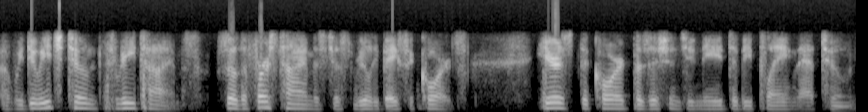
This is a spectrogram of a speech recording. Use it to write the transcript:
uh, we do each tune three times. So the first time is just really basic chords. Here's the chord positions you need to be playing that tune.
